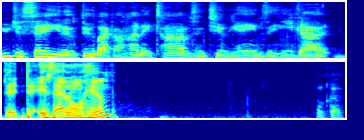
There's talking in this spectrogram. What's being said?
You just say he didn't threw like a hundred times in two games, and he got That, that, is that on him? okay.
